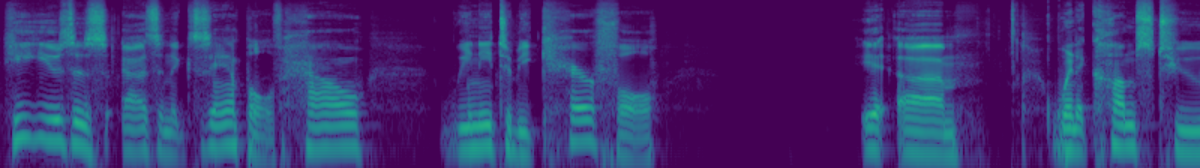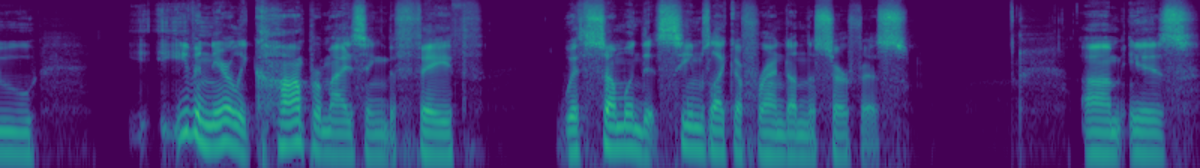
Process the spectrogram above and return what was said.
he uses as an example of how we need to be careful it, um, when it comes to even nearly compromising the faith with someone that seems like a friend on the surface um, is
